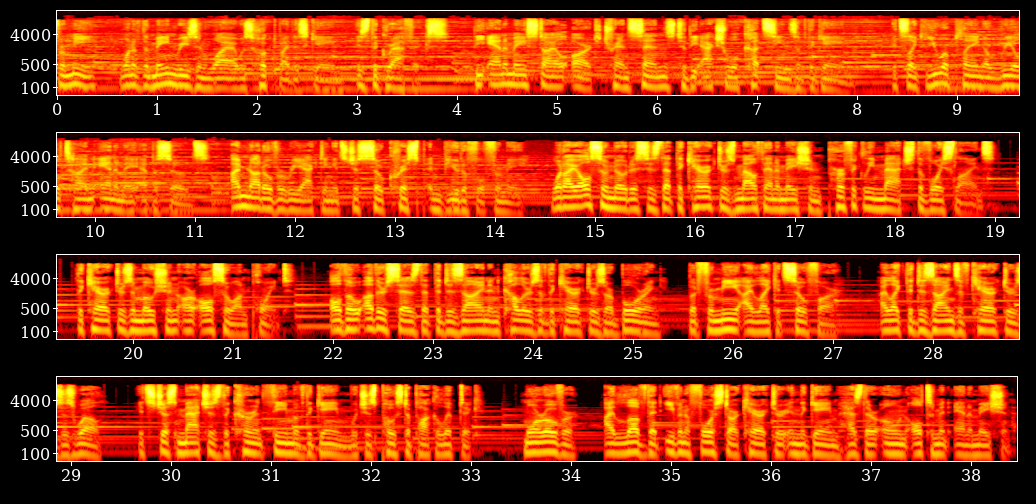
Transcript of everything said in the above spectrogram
For me, one of the main reason why I was hooked by this game is the graphics. The anime-style art transcends to the actual cutscenes of the game. It's like you are playing a real-time anime episodes. I'm not overreacting, it's just so crisp and beautiful for me. What I also notice is that the character's mouth animation perfectly match the voice lines. The character's emotion are also on point. Although others says that the design and colors of the characters are boring, but for me I like it so far. I like the designs of characters as well. It just matches the current theme of the game, which is post-apocalyptic. Moreover, I love that even a 4-star character in the game has their own ultimate animation.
